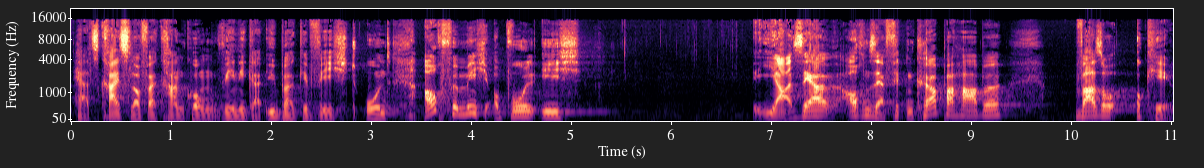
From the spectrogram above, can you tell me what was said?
Herz-Kreislauf-Erkrankungen, weniger Übergewicht und auch für mich, obwohl ich ja sehr auch einen sehr fitten Körper habe, war so okay.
